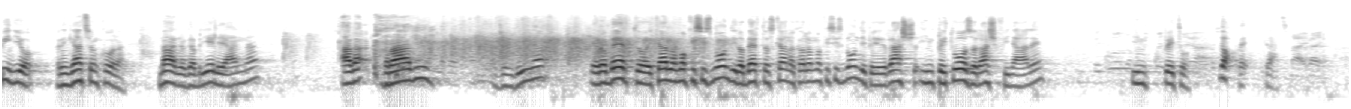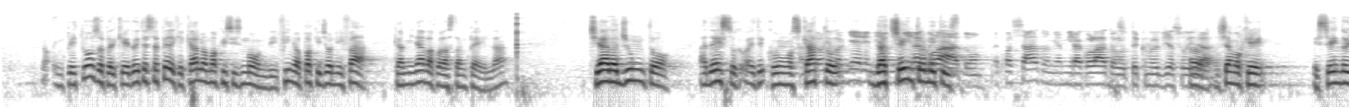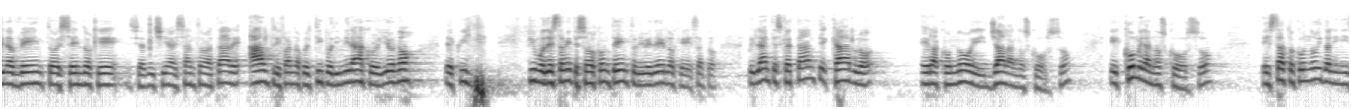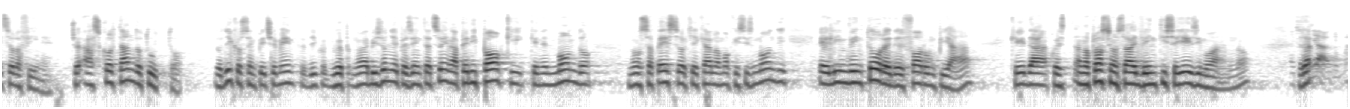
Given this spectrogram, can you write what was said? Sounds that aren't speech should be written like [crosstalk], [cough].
Quindi io ringrazio ancora Mario, Gabriele e Anna, Ava, bravi, Argentina, e Roberto e Carlo Mocchi Sismondi, Roberto Scano e Carlo Mocchi Sismondi per il rush, impetuoso rush finale. Impetuoso. No, beh, grazie. No, impetuoso perché dovete sapere che Carlo Mocchi Sismondi fino a pochi giorni fa camminava con la stampella, ci ha raggiunto adesso con uno scatto da centrometrista. È passato e mi ha miracolato con tecnologia solidale. Allora, diciamo che essendo in avvento, essendo che si avvicina il Santo Natale, altri fanno quel tipo di miracolo, io no, e quindi [laughs] più modestamente sono contento di vederlo che è stato brillante e scattante. Carlo era con noi già l'anno scorso e come l'anno scorso è stato con noi dall'inizio alla fine, cioè ascoltando tutto. Lo dico semplicemente, dico due, non ha bisogno di presentazioni, ma per i pochi che nel mondo non sapessero chi è Carlo Mocchi Sismondi, è l'inventore del forum PA, che da l'anno prossimo sarà il ventiseiesimo anno. Studiato,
